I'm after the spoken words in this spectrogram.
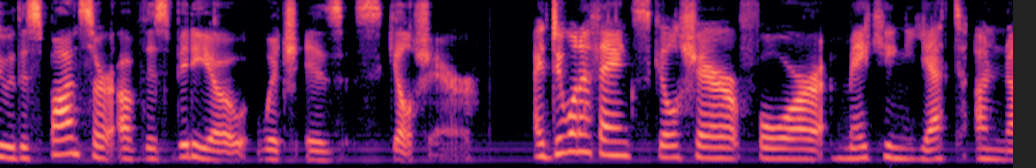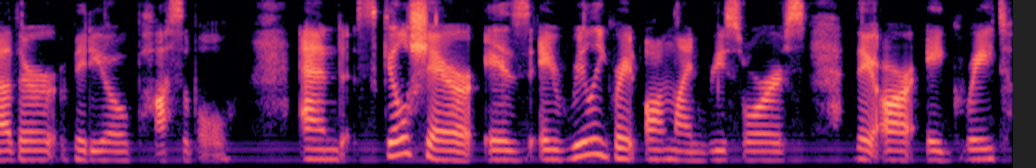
to the sponsor of this video, which is Skillshare. I do want to thank Skillshare for making yet another video possible. And Skillshare is a really great online resource. They are a great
